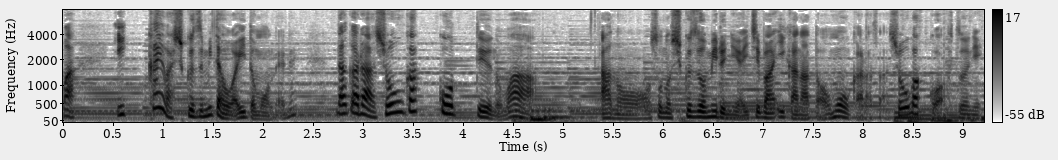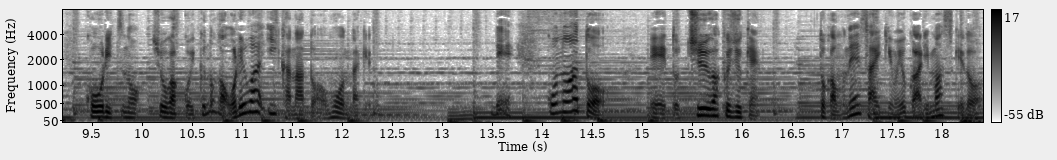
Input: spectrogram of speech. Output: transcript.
まあ、一回は縮図見た方がいいと思うんだよね。だから、小学校っていうのは、あのその縮図を見るには一番いいかなとは思うからさ、小学校は普通に公立の小学校行くのが俺はいいかなとは思うんだけど。で、この後、えっ、ー、と、中学受験とかもね、最近はよくありますけど、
